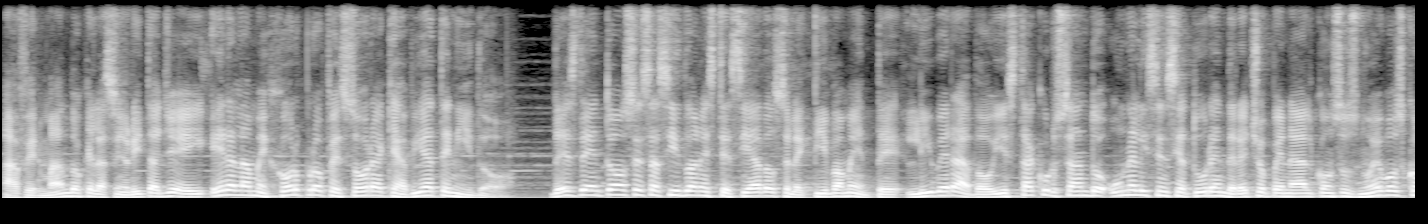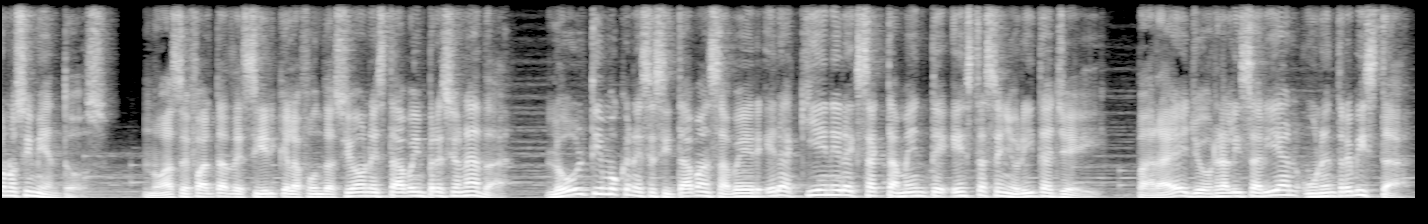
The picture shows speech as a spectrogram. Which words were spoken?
afirmando que la señorita Jay era la mejor profesora que había tenido. Desde entonces ha sido anestesiado selectivamente, liberado y está cursando una licenciatura en Derecho Penal con sus nuevos conocimientos. No hace falta decir que la fundación estaba impresionada, Lo último que necesitaban saber era quién era exactamente esta señorita Jay. Para ello realizarían una entrevista,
